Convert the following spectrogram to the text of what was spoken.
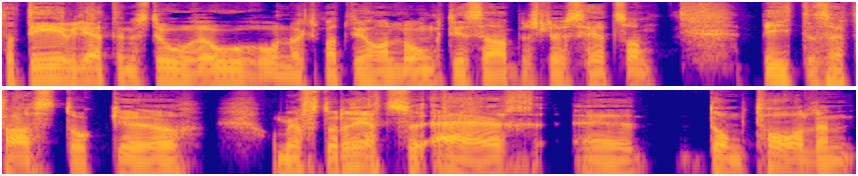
Så det är väl egentligen den stora oron, liksom, att vi har en långtidsarbetslöshet som biter sig fast och eh, om jag förstår det rätt så är eh, de talen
